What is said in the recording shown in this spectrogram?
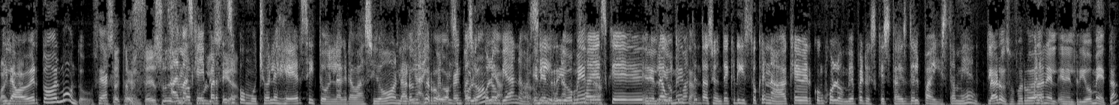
Va y la va a ver todo el mundo. O sea que, pues, Exactamente, eso es Además que ahí participó mucho el ejército en la grabación. Claro, y se hay rodó acá en participación Colombia, colombiana. claro. sí, En el río Meta. es que En el la río última Meta. tentación de Cristo que nada que ver con Colombia, pero es que esta es del país también. Claro, eso fue rodado Bueno. en, el, en el río Meta.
